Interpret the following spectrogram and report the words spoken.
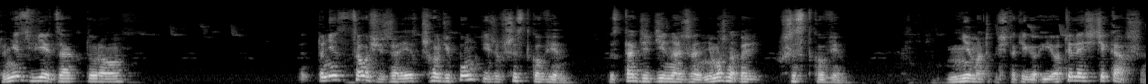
To nie jest wiedza, którą. To nie jest coś, że jest, przychodzi punkt i że wszystko wiem. To jest ta dziedzina, że nie można powiedzieć wszystko wiem. Nie ma czegoś takiego i o tyle jest ciekawsze.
